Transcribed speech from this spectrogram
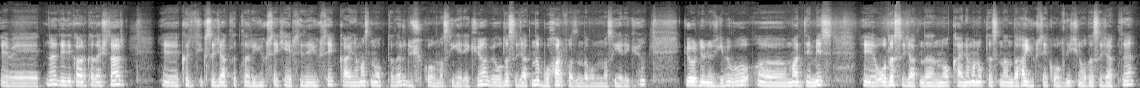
Evet, ne dedik arkadaşlar? e, kritik sıcaklıkları yüksek, hepsi de yüksek, kaynaması noktaları düşük olması gerekiyor ve oda sıcaklığında buhar fazında bulunması gerekiyor. Gördüğünüz gibi bu e, maddemiz e, oda sıcaklığından, kaynama noktasından daha yüksek olduğu için oda sıcaklığı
